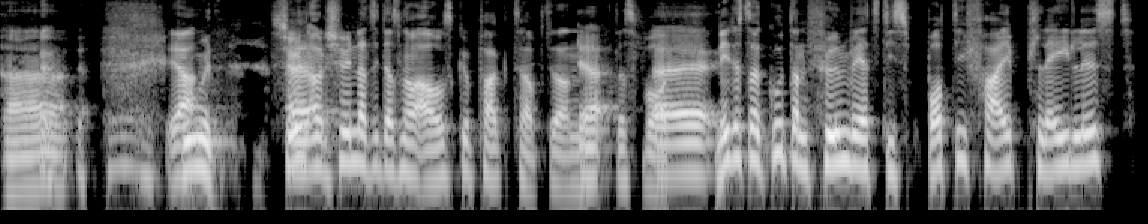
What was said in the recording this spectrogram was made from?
Ah, ja, Gut. schön, Äh, schön, dass ihr das noch ausgepackt habt, dann Ja, das Wort. äh, nee, das war gut, dann füllen wir jetzt die Spotify-Playlist.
